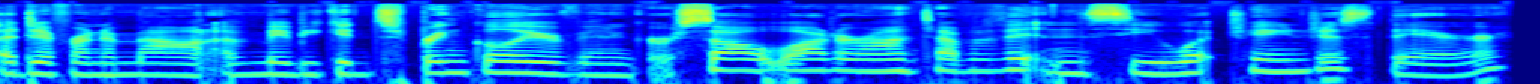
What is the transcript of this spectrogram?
a different amount of maybe you could sprinkle your vinegar salt water on top of it and see what changes there.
